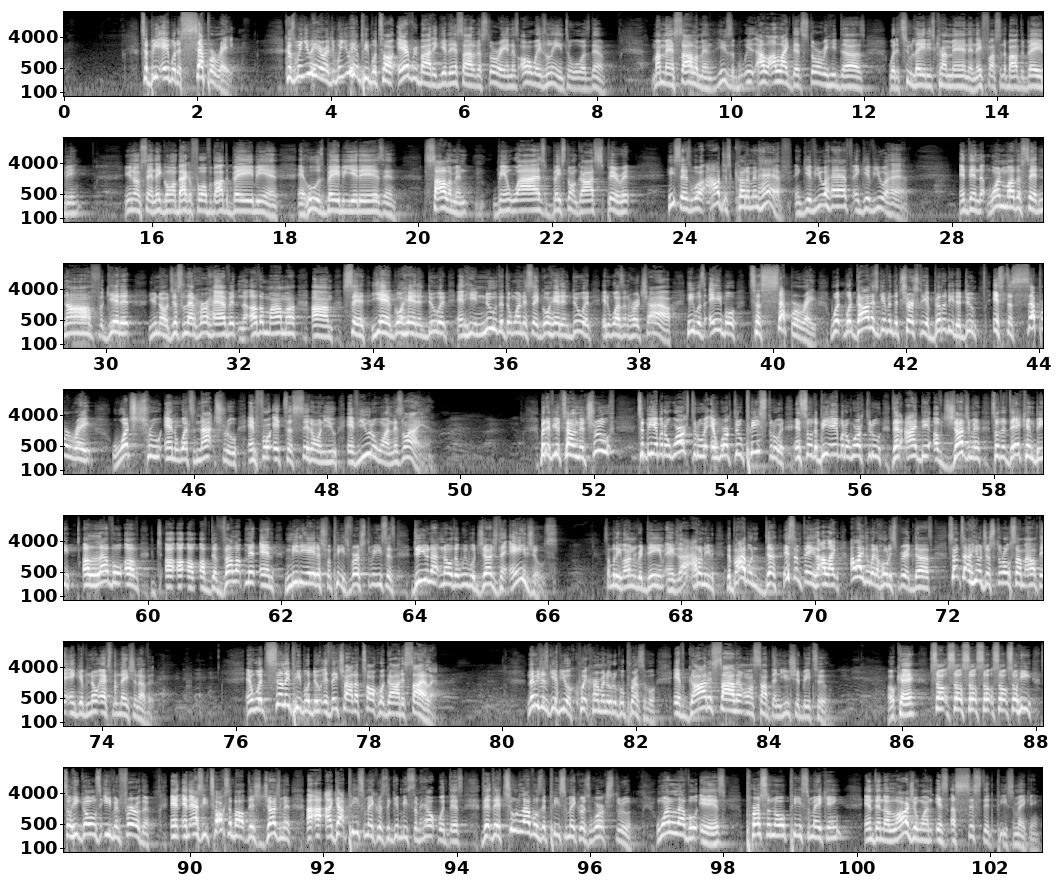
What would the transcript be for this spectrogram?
to be able to separate. Because when you hear when you hear people talk, everybody give their side of the story, and it's always lean towards them my man Solomon, he's a, I, I like that story he does where the two ladies come in and they fussing about the baby. You know what I'm saying? They going back and forth about the baby and, and whose baby it is. And Solomon, being wise based on God's spirit, he says, Well, I'll just cut them in half and give you a half and give you a half. And then the one mother said, Nah, forget it you know, just let her have it. And the other mama um, said, yeah, go ahead and do it. And he knew that the one that said, go ahead and do it, it wasn't her child. He was able to separate. What, what God has given the church the ability to do is to separate what's true and what's not true and for it to sit on you if you're the one that's lying. But if you're telling the truth, to be able to work through it and work through peace through it. And so to be able to work through that idea of judgment so that there can be a level of, uh, uh of, of, development and mediators for peace. Verse 3 says, Do you not know that we will judge the angels? Some believe unredeemed angels. I, I don't even, the Bible does, it's some things I like. I like the way the Holy Spirit does. Sometimes he'll just throw something out there and give no explanation of it. And what silly people do is they try to talk where God is silent. Let me just give you a quick hermeneutical principle. If God is silent on something, you should be too. Okay? So so so so so so he so he goes even further. And and as he talks about this judgment, I, I got peacemakers to give me some help with this. There, there are two levels that peacemakers works through. One level is personal peacemaking, and then the larger one is assisted peacemaking.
